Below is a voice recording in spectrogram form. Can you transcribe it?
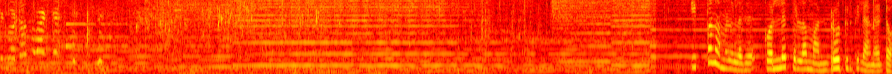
എങ്ങോട്ടാ ഇപ്പം നമ്മളുള്ളത് കൊല്ലത്തുള്ള മൺട്രോത്തുരുത്തിലാണ് കേട്ടോ.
